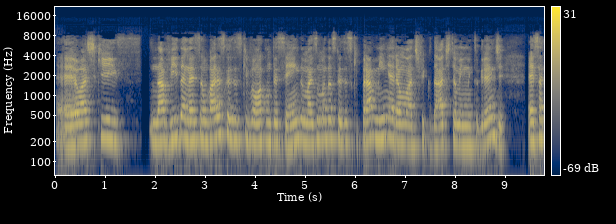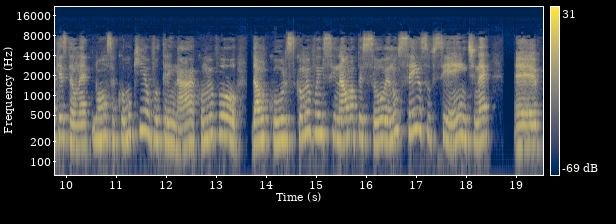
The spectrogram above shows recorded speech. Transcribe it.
É, eu acho que na vida, né, são várias coisas que vão acontecendo, mas uma das coisas que para mim era uma dificuldade também muito grande é essa questão, né? Nossa, como que eu vou treinar? Como eu vou dar um curso? Como eu vou ensinar uma pessoa? Eu não sei o suficiente, né? É,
